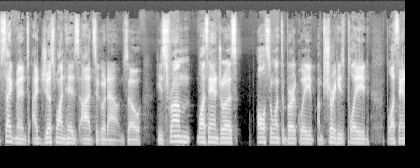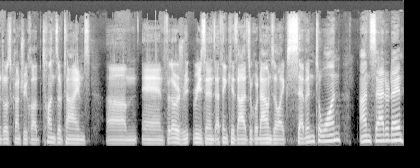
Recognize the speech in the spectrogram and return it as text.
segment, I just want his odds to go down. So he's from Los Angeles, also went to Berkeley. I'm sure he's played Los Angeles Country Club tons of times. Um, and for those re- reasons, I think his odds will go down to like seven to one on Saturday.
